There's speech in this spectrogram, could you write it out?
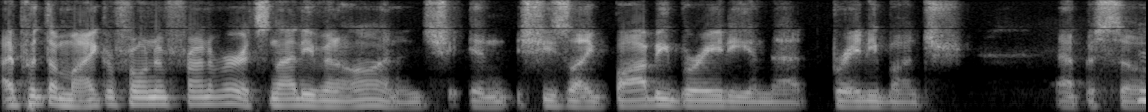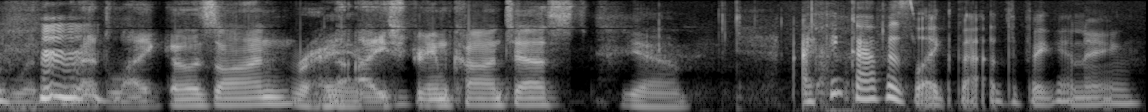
i put the microphone in front of her it's not even on. And, she, and she's like bobby brady in that brady bunch episode where the red light goes on Right. the ice cream contest Yeah. I think I was like that at the beginning.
